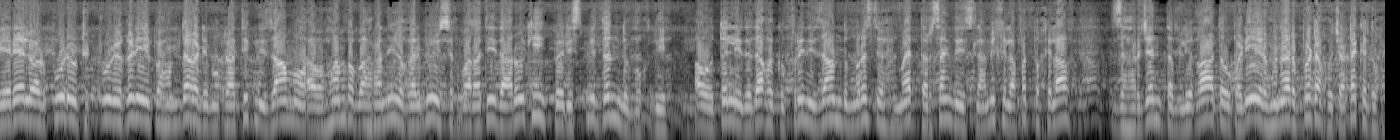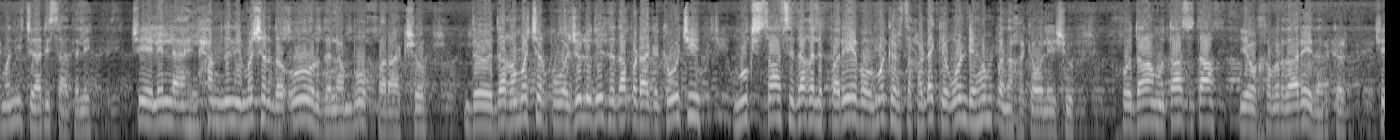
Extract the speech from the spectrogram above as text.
ډېری لوړپوړي او ټیټپوړي غړي په همدغه دیموکراتیک نظام او هم په بهرنیو غربي او استخباراتي ادارو کې په رسمي دندو بوخت دي او تل یې د دغه کفري نظام د مرستې او حمایت ترڅنګ د اسلامي خلافت په خلاف زهرجن تبلیغات او په ډېر هنر پټه خو چټکه دښمني جاري ساتلې چې لله الحمد نن مشر د اور د لمبو خوراک شو د دغه مشر په وژلو دوی ته دا په ډاګه کوو چې موږ ستاسې دغه له فریب او مکر څخه ډکې غونډې هم په نښه کولی شو خو دا مو تاسو ته یو خبرداری درکړ چې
